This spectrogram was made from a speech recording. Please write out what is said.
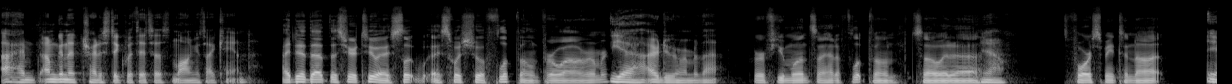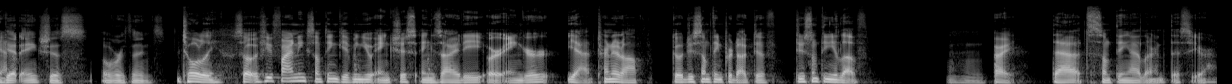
I'm I'm going to try to stick with it as long as I can. I did that this year too. I sli- I switched to a flip phone for a while. Remember? Yeah, I do remember that. For a few months, I had a flip phone, so it uh, Yeah. forced me to not Yeah. get anxious over things. Totally. So if you're finding something giving you anxious, anxiety, or anger, yeah, turn it off. Go do something productive. Do something you love. Mm-hmm. All right. That's something I learned this year,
